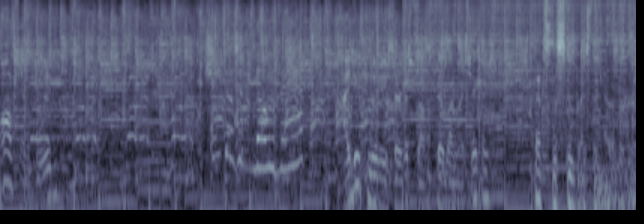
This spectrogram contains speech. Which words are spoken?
Awesome, dude. She doesn't know that. I do community service, but I'll still buy my chicken. That's the stupidest thing I've ever heard.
